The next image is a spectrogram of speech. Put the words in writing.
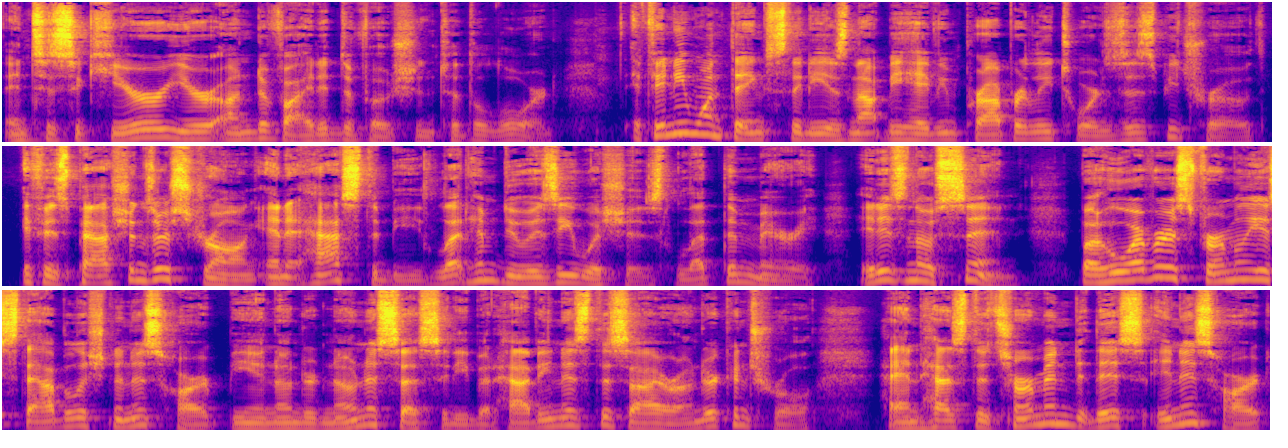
and to secure your undivided devotion to the Lord. If anyone thinks that he is not behaving properly towards his betrothed, if his passions are strong, and it has to be, let him do as he wishes, let them marry. It is no sin. But whoever is firmly established in his heart, being under no necessity, but having his desire under control, and has determined this in his heart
